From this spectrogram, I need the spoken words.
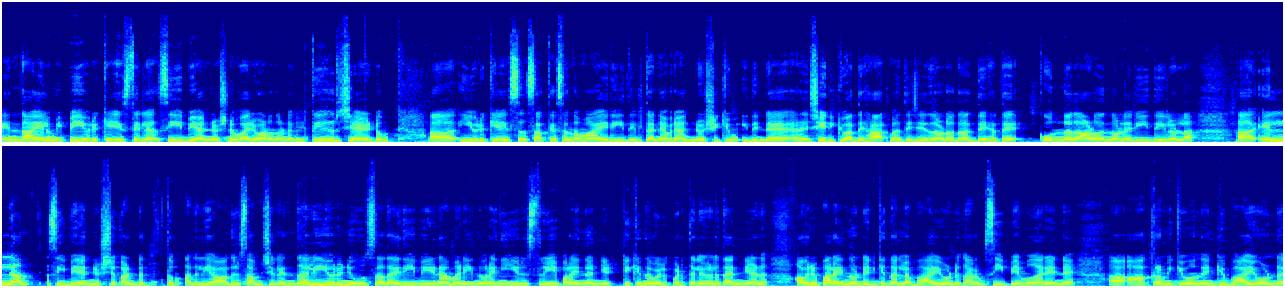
എന്തായാലും ഇപ്പോൾ ഈ ഒരു കേസിൽ സി ബി അന്വേഷണം വരുവാണെന്നുണ്ടെങ്കിൽ തീർച്ചയായിട്ടും ഈ ഒരു കേസ് സത്യസന്ധമായ രീതിയിൽ തന്നെ അവർ അന്വേഷിക്കും ഇതിന്റെ ശരിക്കും അദ്ദേഹം ആത്മഹത്യ ചെയ്തതാണോ അതോ അദ്ദേഹത്തെ കൊന്നതാണോ എന്നുള്ള രീതിയിലുള്ള എല്ലാം സി ബി ഐ അന്വേഷിച്ച് കണ്ടെത്തും. അതിൽ യാതൊരു സംശയമില്ല എന്തായാലും ഈ ഒരു ന്യൂസ് അതായത് ഈ വീണാമണി എന്ന് പറയുന്ന ഈ ഒരു സ്ത്രീ പറയുന്ന ഞെട്ടിക്കുന്ന വെളിപ്പെടുത്തലുകൾ തന്നെയാണ്. അവർ പറയുന്നുണ്ട് എനിക്ക് നല്ല ഭയമുണ്ട്. കാരണം സി പി എമ്മുകാർ എന്നെ ആക്രമിക്കുമോ എന്ന് എനിക്ക് ഭയമുണ്ട്.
